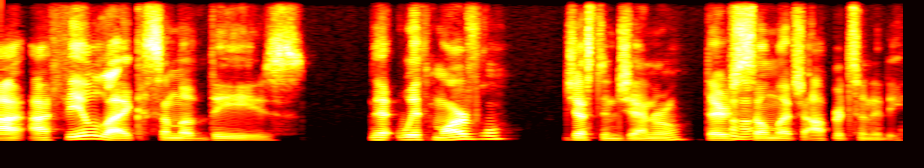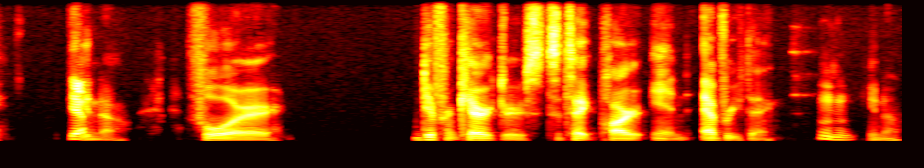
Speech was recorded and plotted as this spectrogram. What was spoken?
I I feel like some of these that with Marvel, just in general, there's uh-huh. so much opportunity. Yep. You know, for different characters to take part in everything. Mm-hmm. You know,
